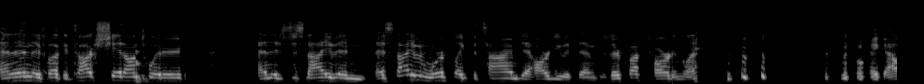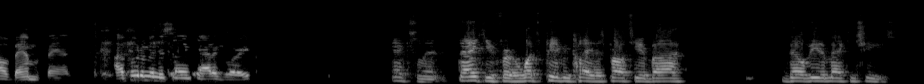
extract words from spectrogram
And then they fucking talk shit on Twitter. And it's just not even it's not even worth like the time to argue with them because they're fucked hard in life. like Alabama fans. I put them in the same category. Excellent. Thank you for what's Peeve and Clay that's brought to you by Velveeta mac and cheese.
